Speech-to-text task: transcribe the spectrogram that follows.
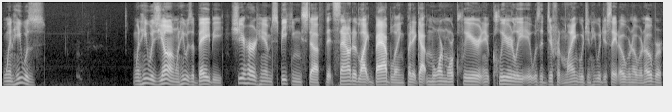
when he was when he was young, when he was a baby, she heard him speaking stuff that sounded like babbling, but it got more and more clear, and it clearly it was a different language, and he would just say it over and over and over,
